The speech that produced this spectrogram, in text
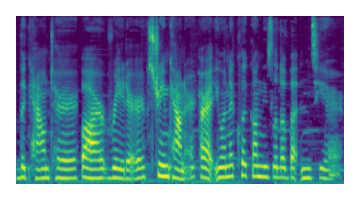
the counter BarRaider stream counter. All right, you want to click on these little buttons here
